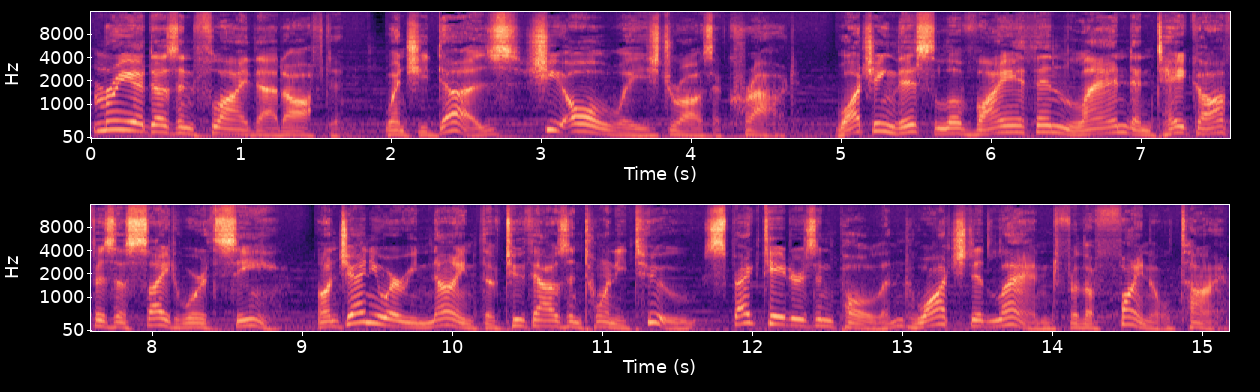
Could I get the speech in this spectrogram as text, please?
Mriya doesn't fly that often. When she does, she always draws a crowd. Watching this Leviathan land and take off is a sight worth seeing. On January 9th of 2022, spectators in Poland watched it land for the final time.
